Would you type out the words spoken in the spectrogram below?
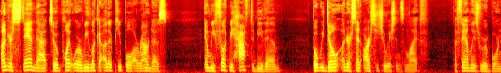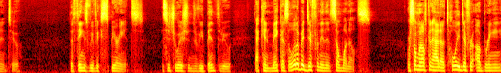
understand that to a point where we look at other people around us and we feel like we have to be them, but we don't understand our situations in life, the families we were born into, the things we've experienced, the situations we've been through that can make us a little bit differently than someone else. Or someone else can have had a totally different upbringing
